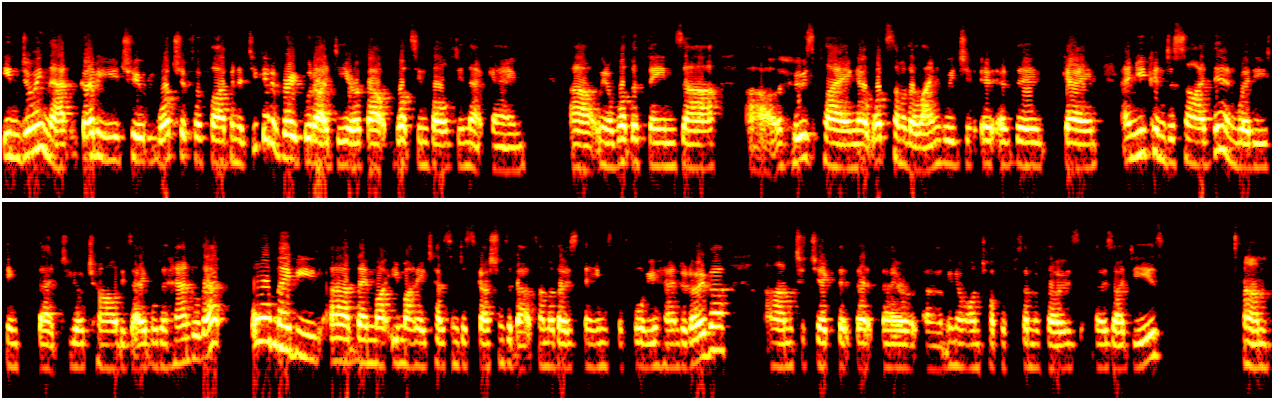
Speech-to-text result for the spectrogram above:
in doing that, go to YouTube, watch it for five minutes. You get a very good idea about what's involved in that game uh, you know what the themes are, uh, who's playing it, what's some of the language of the game, and you can decide then whether you think that your child is able to handle that, or maybe uh, they might you might need to have some discussions about some of those themes before you hand it over um, to check that that they're um, you know on top of some of those those ideas. Um,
